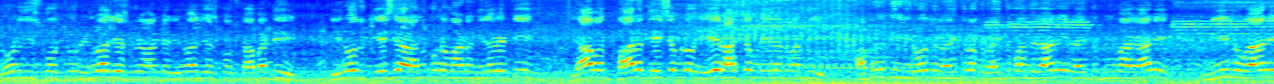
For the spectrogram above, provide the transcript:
లోన్లు తీసుకోవచ్చు రిన్వాల్ చేసుకున్నామంటే రిన్వాల్ చేసుకోవచ్చు. కాబట్టి ఈరోజు కేసీఆర్ అనుకున్న మాట నిలబెట్టి యావత్ భారతదేశంలో ఏ రాష్ట్రం లేనటువంటి అభివృద్ధి ఈరోజు రైతులకు రైతు బంధు కానీ రైతు బీమా కానీ నీళ్ళు కానీ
